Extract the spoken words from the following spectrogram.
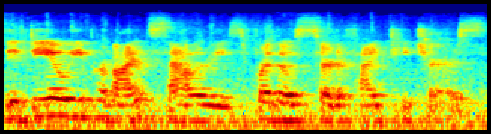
the DOE provides salaries for those certified teachers.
